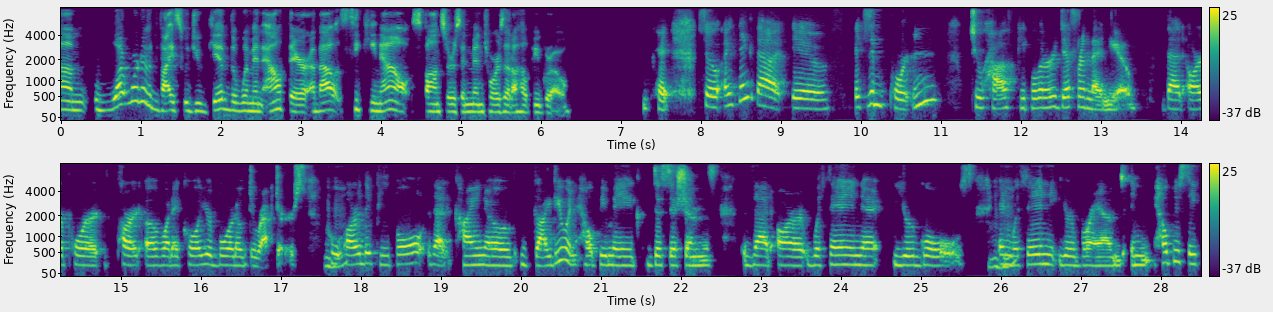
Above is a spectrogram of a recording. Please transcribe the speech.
Um, what word of advice would you give the women out there about seeking out sponsors and mentors that'll help you grow? Okay, so I think that if it's important to have people that are different than you that are part, part of what I call your board of directors, mm-hmm. who are the people that kind of guide you and help you make decisions that are within your goals mm-hmm. and within your brand and help you stay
